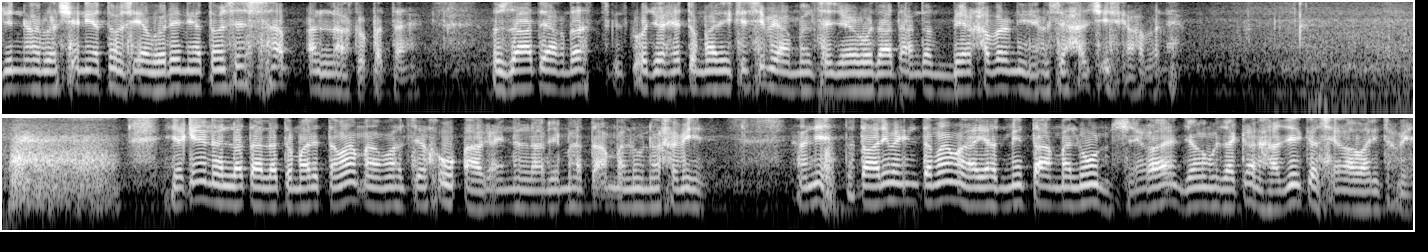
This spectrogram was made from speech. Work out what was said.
جن اچھے نیتوں سے، یا برے نیتوں سے، سب اللہ کو پتہ ہے۔ اس ذات اقدس کو جو ہے تمہاری کسی بھی عمل سے جو ہے وہ ذات اقدس بے خبر نہیں ہے، اسے ہر چیز کا خبر ہے۔ یقیناً اللہ تعالیٰ تمہارے تمام اعمال سے خوب آ گئے ان اللہ بما تعملون خبیر۔ ہاں جی تو طالب ان تمام آیات میں تعملون سگا جو مذکر حاضر کا سگا وارد ہوئے۔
